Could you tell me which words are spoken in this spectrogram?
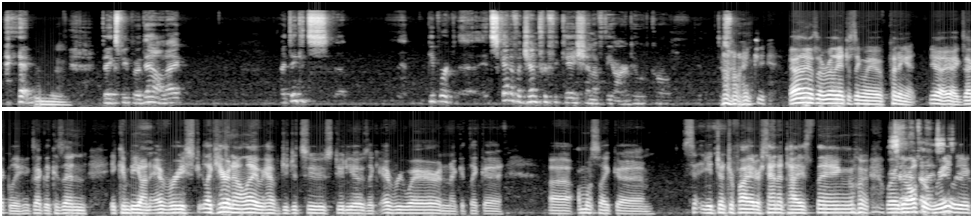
and Mm. takes people down. I I think it's people. Are, it's kind of a gentrification of the art. I would call it. Yeah, that's a really interesting way of putting it. Yeah, yeah, exactly, exactly. Because then it can be on every st- like here in LA, we have jujitsu studios like everywhere, and like it's like a uh, almost like a you gentrified or sanitized thing, where they're also really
